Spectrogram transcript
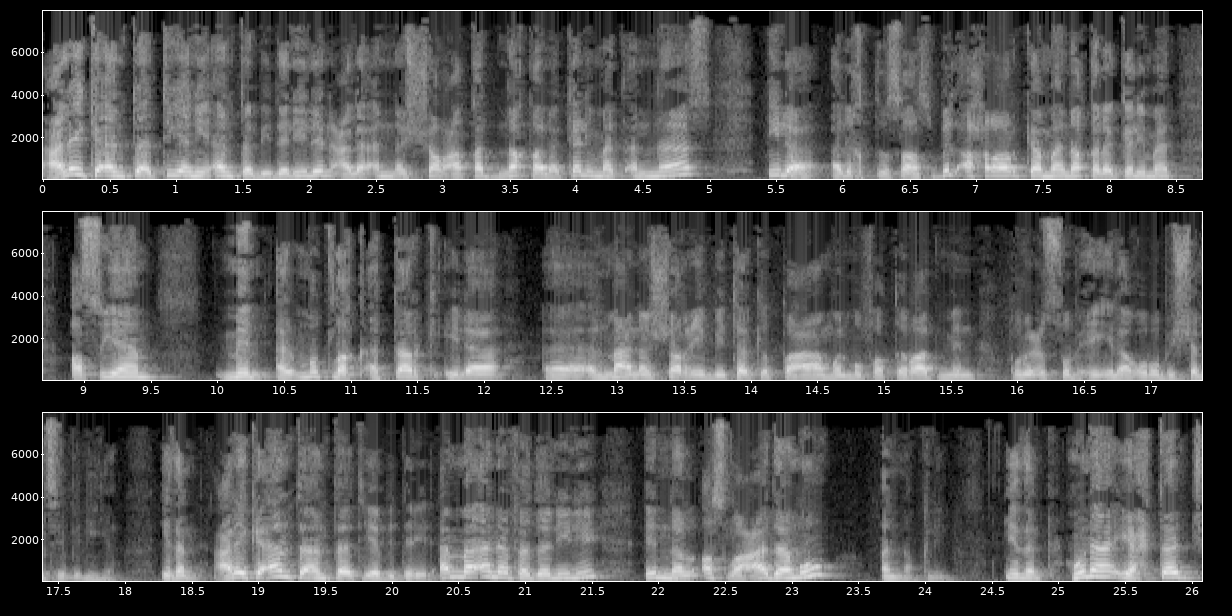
عليك أن تأتيني أنت بدليل على أن الشرع قد نقل كلمة الناس إلى الاختصاص بالأحرار كما نقل كلمة الصيام من مطلق الترك إلى آه، المعنى الشرعي بترك الطعام والمفطرات من طلوع الصبح إلى غروب الشمس بنية. اذا عليك أنت أن تأتي بالدليل، أما أنا فدليلي إن الأصل عدم النقل. اذا هنا يحتج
